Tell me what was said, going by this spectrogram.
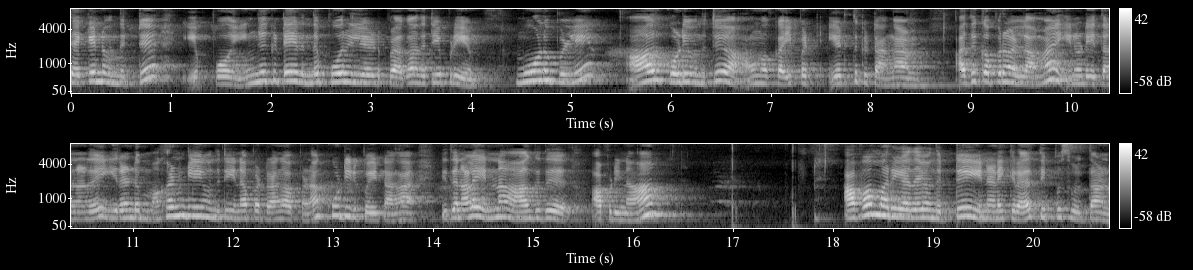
செகண்ட் வந்துட்டு இப்போது எங்ககிட்டே இருந்த போர் இழப்பாக வந்துட்டு எப்படி? மூணு புள்ளி ஆறு கோடி வந்துட்டு அவங்க கைப்பற்றி எடுத்துக்கிட்டாங்க. அதுக்கப்புறம் இல்லாமல் என்னுடைய தன்னோட இரண்டு மகன்களையும் வந்துட்டு என்ன பண்ணுறாங்க அப்படின்னா கூட்டிகிட்டு போயிட்டாங்க. இதனால் என்ன ஆகுது அப்படின்னா அவமரியாதை வந்துட்டு நினைக்கிற திப்பு சுல்தான்.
